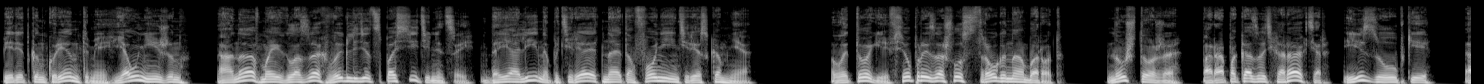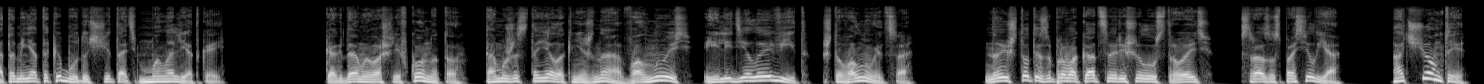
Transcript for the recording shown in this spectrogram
Перед конкурентами я унижен, а она в моих глазах выглядит спасительницей, да и Алина потеряет на этом фоне интерес ко мне. В итоге все произошло строго наоборот. Ну что же, пора показывать характер и зубки, а то меня так и будут считать малолеткой. Когда мы вошли в комнату, там уже стояла княжна, волнуясь или делая вид, что волнуется. «Ну и что ты за провокацию решила устроить?» — сразу спросил я. «О чем ты?»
